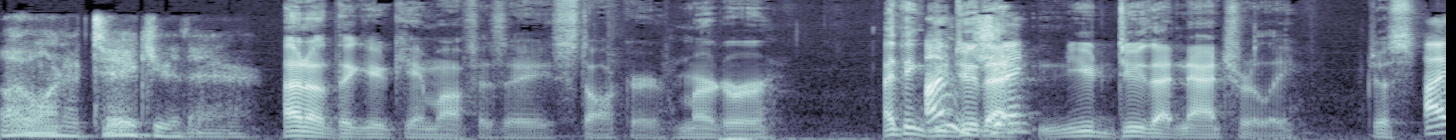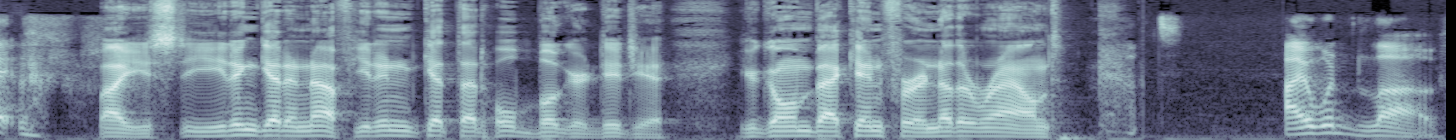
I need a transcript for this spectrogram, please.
I want to take you there. I don't think you came off as a stalker, murderer. I think you I'm do that. You do that naturally. Just I, wow, you you didn't get enough. You didn't get that whole booger, did you? You're going back in for another round. I would love,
